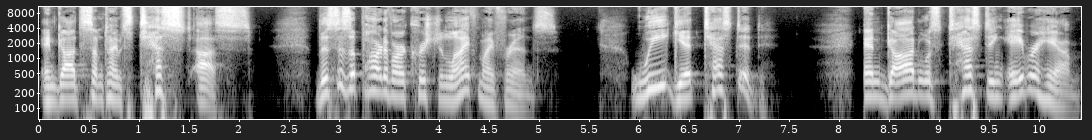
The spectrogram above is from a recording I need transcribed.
and God sometimes tests us. This is a part of our Christian life, my friends. We get tested and God was testing Abraham.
